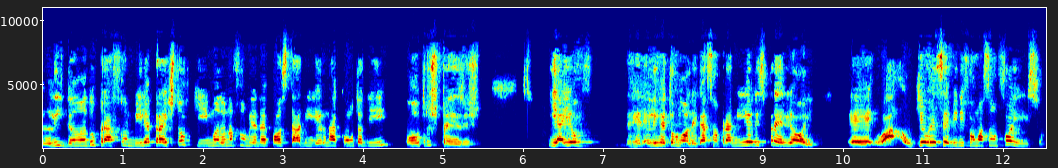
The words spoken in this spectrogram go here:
ligando para a família para extorquir, mandando a família depositar dinheiro na conta de outros presos. E aí eu, ele retornou a ligação para mim e eu disse para ele, olha, é, o- que eu recebi de informação foi isso.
